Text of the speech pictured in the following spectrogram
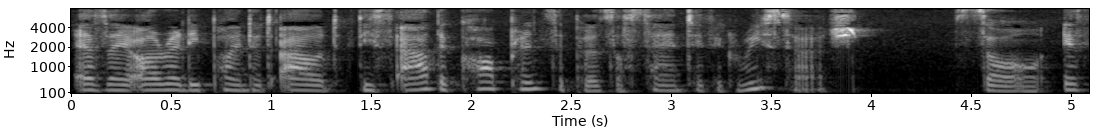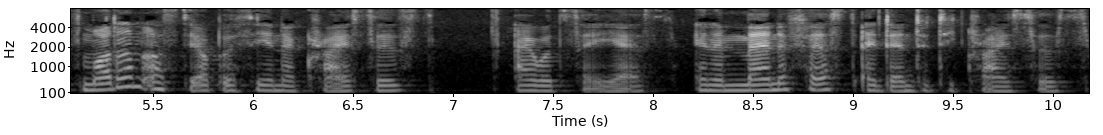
as I already pointed out, these are the core principles of scientific research. So, is modern osteopathy in a crisis? I would say yes. In a manifest identity crisis.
